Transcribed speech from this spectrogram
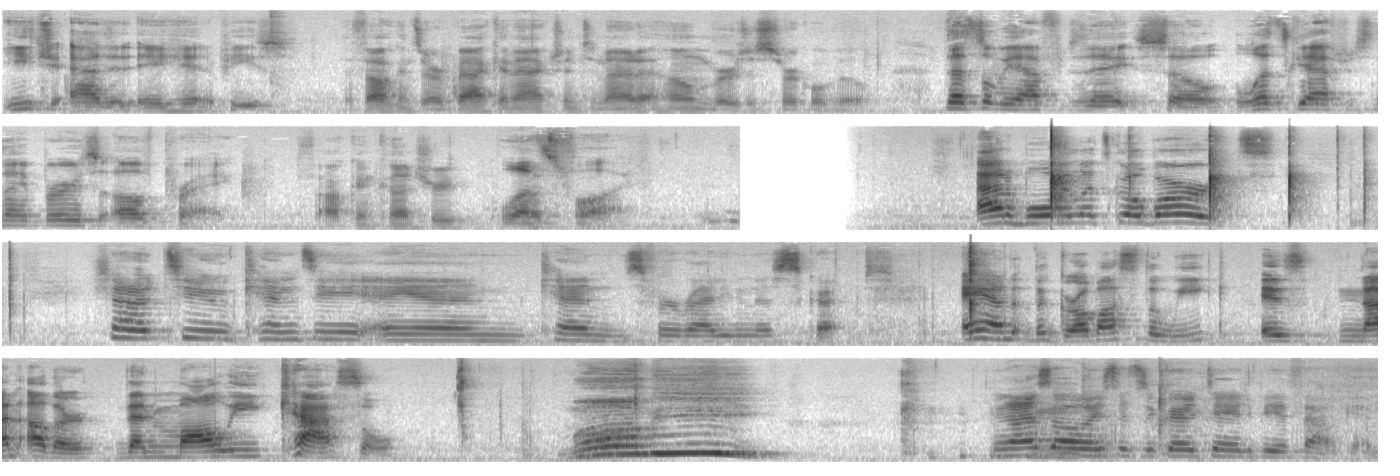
each added a hit apiece. The Falcons are back in action tonight at home versus Circleville. That's what we have for today, so let's get after tonight, birds of prey. Falcon Country, Let's, fly. Attaboy, let's go birds! Shout out to Kenzie and Kens for writing this script. And the girl boss of the week is none other than Molly Castle. Mommy! And as always, it's a great day to be a Falcon.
